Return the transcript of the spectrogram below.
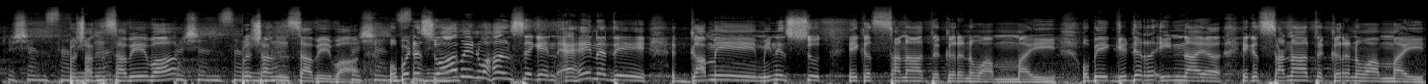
ප්‍රශංසා ප්‍රශංසවේවා ප්‍රශංසා ප්‍රශංසවේවා ප්‍රශංසා ඔබට. ස්වාමීන් වහන්සේගෙන් ඇහෙනදේ ගමේ මිනිස්සුත් ඒක සනාත කරනවාමයි. ඔබේ ගෙඩර ඉන්න අය එක සනාත කරනවාමයි.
